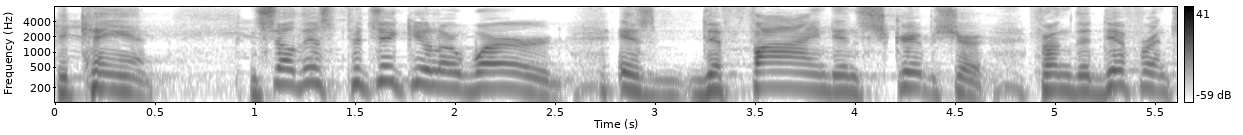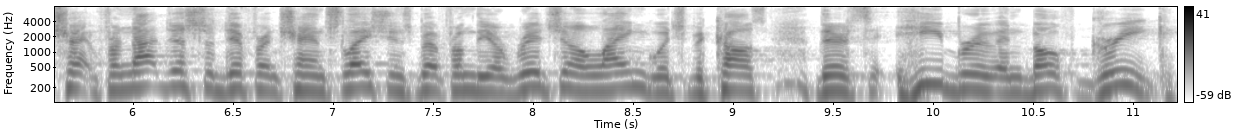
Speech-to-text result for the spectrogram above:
It can. And so this particular word is defined in Scripture from the different, from not just the different translations, but from the original language because there's Hebrew and both Greek,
